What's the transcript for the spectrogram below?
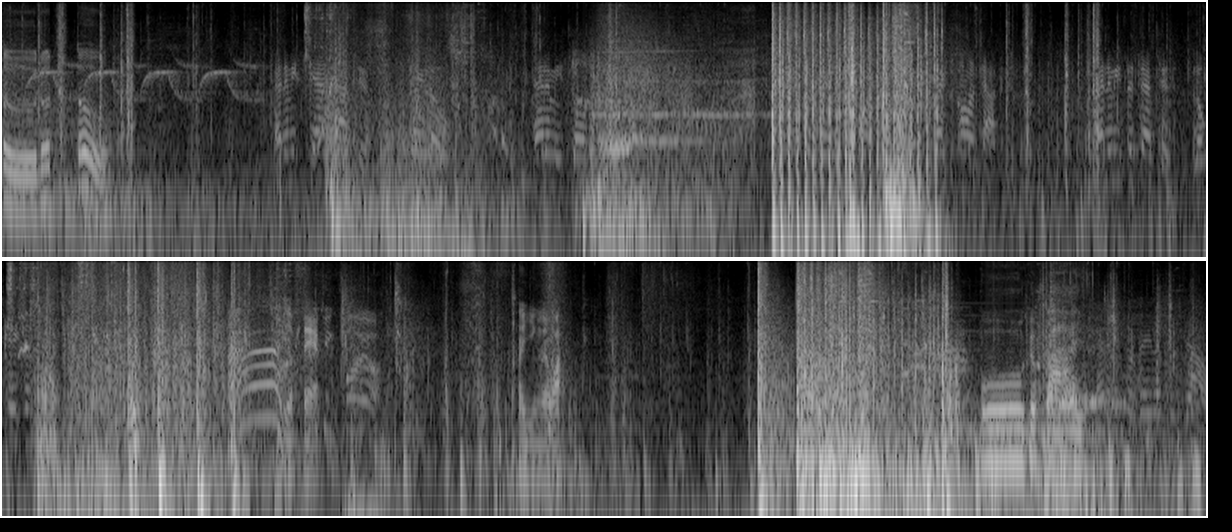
ตื่นตุ๊ดตู้ Enemy scan active. Stay low. Enemy soldier. Detect contact. Enemies detected. Location marked. อ้าอย่าแตก ใครยิงอะไรวะ โอ้เกือบตาย Enemy surveillance is down.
